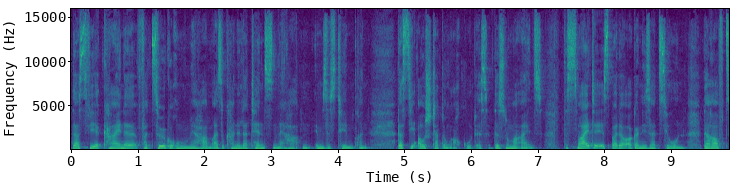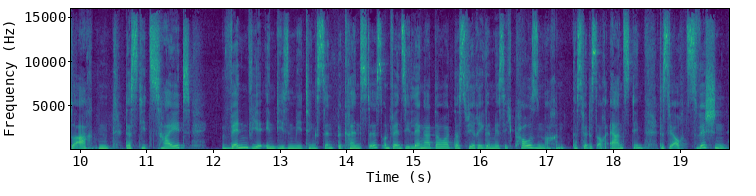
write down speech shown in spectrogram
dass wir keine Verzögerungen mehr haben, also keine Latenzen mehr haben im System drin, dass die Ausstattung auch gut ist. Das ist Nummer eins. Das zweite ist bei der Organisation darauf zu achten, dass die Zeit wenn wir in diesen Meetings sind, begrenzt ist und wenn sie länger dauert, dass wir regelmäßig Pausen machen, dass wir das auch ernst nehmen, dass wir auch zwischen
